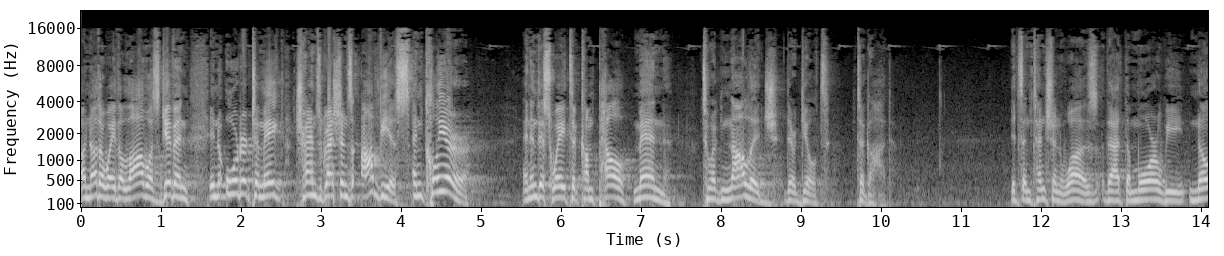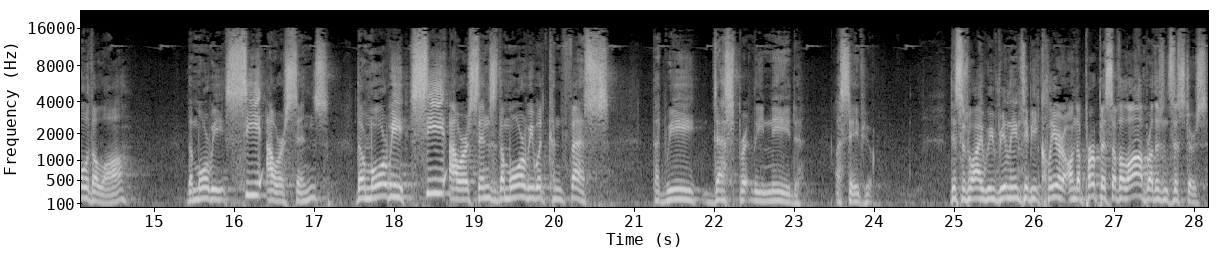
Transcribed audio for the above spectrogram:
another way the law was given in order to make transgressions obvious and clear, and in this way to compel men to acknowledge their guilt to God. Its intention was that the more we know the law, the more we see our sins, the more we see our sins, the more we would confess that we desperately need a Savior. This is why we really need to be clear on the purpose of the law, brothers and sisters.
